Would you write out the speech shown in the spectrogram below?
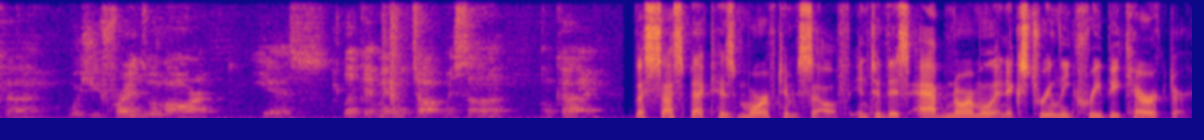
Okay. Was you friends with Lauren? Yes. Look at me when you talk to me, son. Okay? The suspect has morphed himself into this abnormal and extremely creepy character.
